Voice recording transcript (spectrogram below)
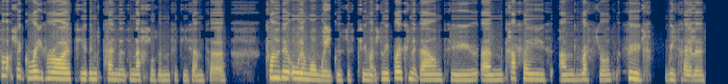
such a great variety of independents and nationals in the city centre. Trying to do it all in one week was just too much. So we've broken it down to um, cafes and restaurants, food retailers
